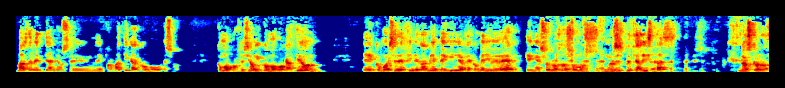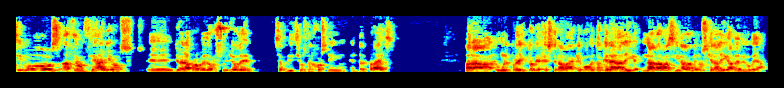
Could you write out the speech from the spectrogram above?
más de 20 años en la informática como eso, como profesión y como vocación. Eh, como él se define también, beginner de comer y beber, que en eso los dos somos unos especialistas. Nos conocimos hace 11 años, eh, yo era proveedor suyo de servicios de hosting enterprise para un proyecto que gestionaba en aquel momento, que era la liga, nada más y nada menos que la Liga BBVA.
